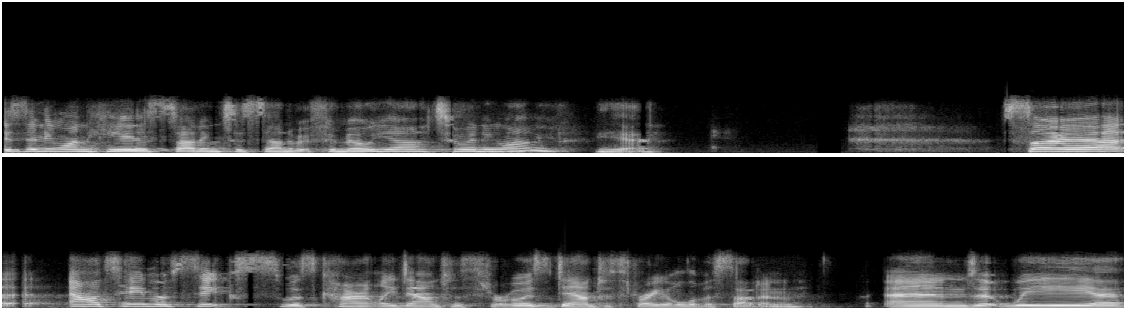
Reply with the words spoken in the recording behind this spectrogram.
Is anyone here starting to sound a bit familiar to anyone? Yeah. So uh, our team of six was currently down to three, was down to three all of a sudden. And we uh,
